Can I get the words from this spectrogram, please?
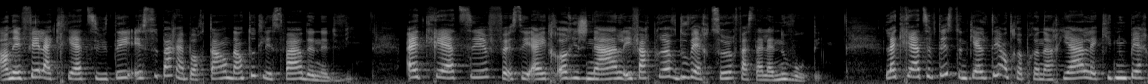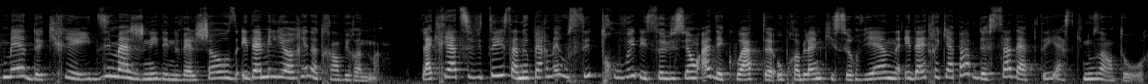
En effet, la créativité est super importante dans toutes les sphères de notre vie. Être créatif, c'est être original et faire preuve d'ouverture face à la nouveauté. La créativité, c'est une qualité entrepreneuriale qui nous permet de créer, d'imaginer des nouvelles choses et d'améliorer notre environnement. La créativité, ça nous permet aussi de trouver des solutions adéquates aux problèmes qui surviennent et d'être capable de s'adapter à ce qui nous entoure.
